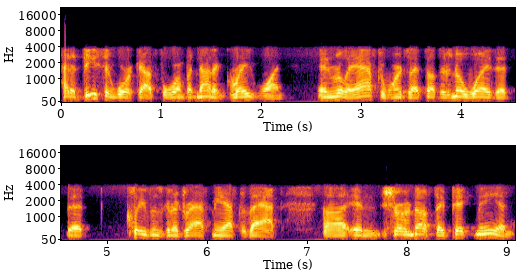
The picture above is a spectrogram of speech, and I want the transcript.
had a decent workout for him, but not a great one. And really, afterwards, I thought there's no way that that Cleveland's going to draft me after that. Uh, and sure enough, they picked me and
